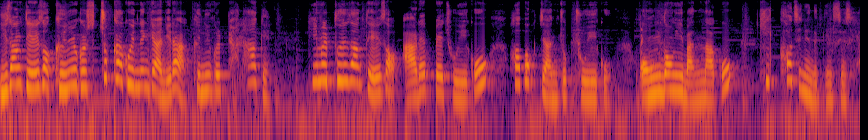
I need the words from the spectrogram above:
이 상태에서 근육을 수축하고 있는 게 아니라 근육을 편하게 힘을 푼 상태에서 아랫배 조이고 허벅지 안쪽 조이고 엉덩이 만나고 키 커지는 느낌 쓰세요.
